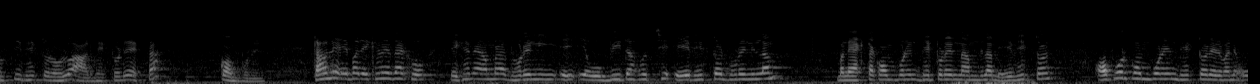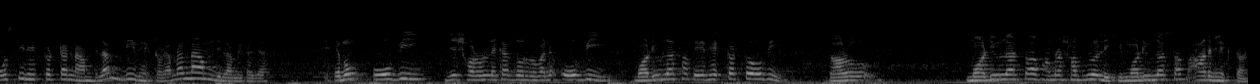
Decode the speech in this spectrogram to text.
ওসি ভেক্টর হলো আর ভেক্টরের একটা কম্পোনেন্ট তাহলে এবার এখানে দেখো, এখানে আমরা ধরে নিই এই ওবিটা হচ্ছে এ ভেক্টর ধরে নিলাম। মানে একটা কম্পোনেন্ট ভেক্টরের নাম দিলাম এ ভেক্টর। অপর কম্পোনেন্ট ভেক্টরের মানে ওসি ভেক্টরটার নাম দিলাম বি ভেক্টর। আমরা নাম দিলাম এটা জাস্ট এবং ওবি যে সরলরেখার দৈর্ঘ্য মানে OB modulus of a vector তো ওবি ধরো মডিউলাস অফ আমরা সবগুলো লিখি মডিউলাস অফ আর ভেক্টর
